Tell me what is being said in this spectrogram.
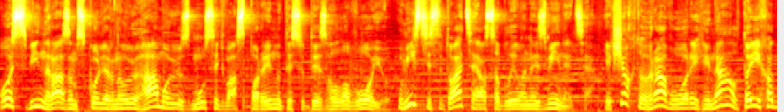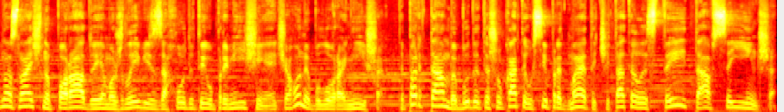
Ось він разом з колірною гамою змусить вас поринути сюди з головою. У місті ситуація особливо не зміниться. Якщо хто грав у оригінал, то їх однозначно порадує можливість заходити у приміщення, чого не було раніше. Тепер там ви будете шукати усі предмети, читати листи та все інше.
